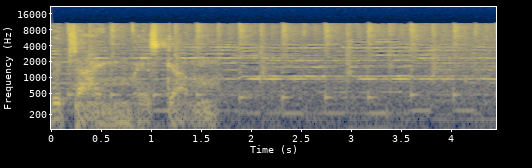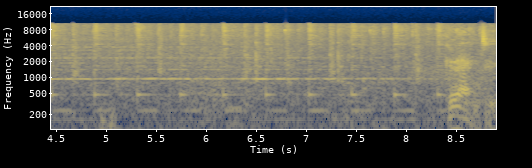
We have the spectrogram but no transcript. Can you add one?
The time has come. Granted.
